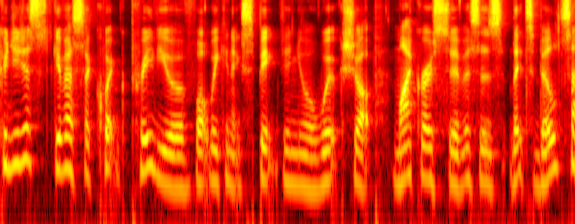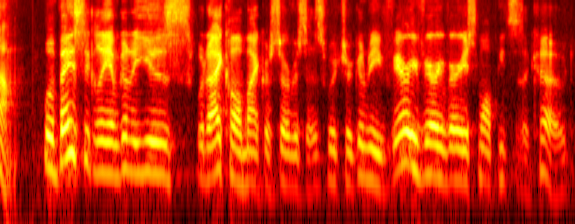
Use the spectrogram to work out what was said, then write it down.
Could you just give us a quick preview of what we can expect in your workshop, Microservices Let's Build Some? Well, basically, I'm going to use what I call microservices, which are going to be very, very, very small pieces of code,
